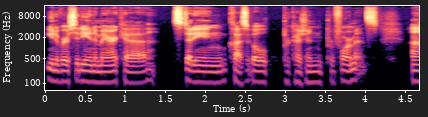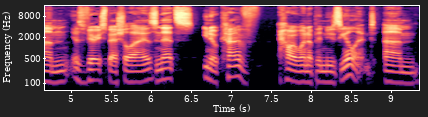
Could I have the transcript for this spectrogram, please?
university in America studying classical percussion performance. Um, it was very specialized, and that's you know kind of how I went up in New Zealand um,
